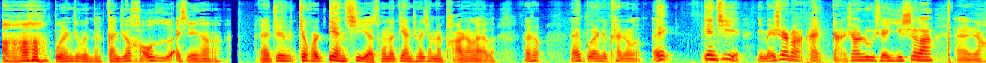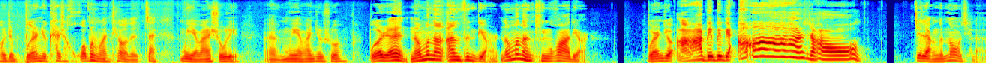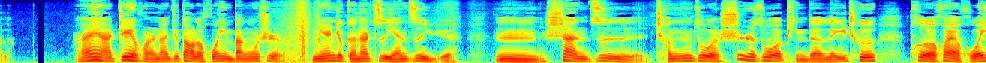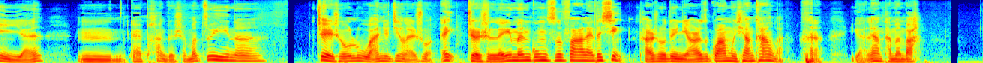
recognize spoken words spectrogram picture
啊！博人就问他，感觉好恶心啊！哎，这这会儿电器也从那电车下面爬上来了。他说：“哎，博人就看着了，哎，电器，你没事吧？哎，赶上入学仪式啦！哎，然后这博人就开始活蹦乱跳的在木叶丸手里。嗯，木叶丸就说：博人能不能安分点儿？能不能听话点儿？博人就啊，别别别啊！然后这两个闹起来了。哎呀，这会儿呢，就到了火影办公室了，鸣人就搁那儿自言自语。嗯，擅自乘坐试作品的雷车，破坏火影岩，嗯，该判个什么罪呢？这时候鹿丸就进来说：“哎，这是雷门公司发来的信，他说对你儿子刮目相看了，哼，原谅他们吧。”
